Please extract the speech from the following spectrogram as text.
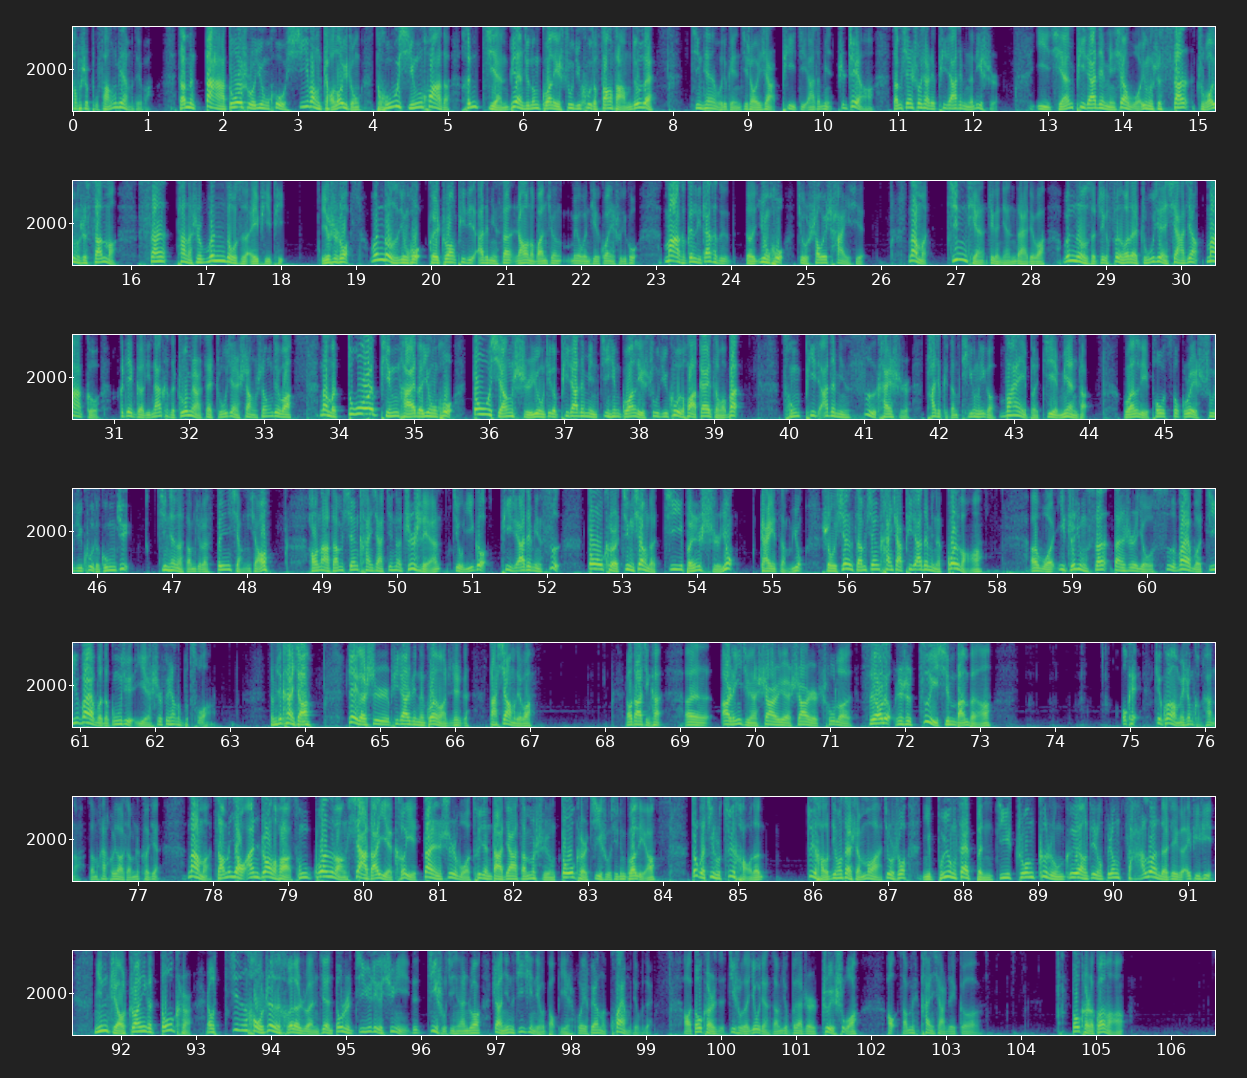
它不是不方便嘛，对吧？咱们大多数用户希望找到一种图形化的、很简便就能管理数据库的方法嘛，对不对？今天我就给您介绍一下 pgadmin。是这样啊，咱们先说一下这 pgadmin 的历史。以前 pgadmin 像我用的是三，主要用的是三嘛。三它呢是 Windows app，也就是说 Windows 用户可以装 pgadmin 三，然后呢完全没有问题的管理数据库。Mac 跟 Linux 的用户就稍微差一些。那么今天这个年代，对吧？Windows 这个份额在逐渐下降，Mac 和这个 Linux 桌面在逐渐上升，对吧？那么多平台的用户都想使用这个 pgadmin 进行管理数据库的话，该怎么办？从 pgadmin 四开始，它就给咱们提供了一个 Web 界面的管理 Postgres 数据库的工具。今天呢，咱们就来分享一下哦。好，那咱们先看一下今天的知识点，就一个 pgadmin 四 Docker 镜像的基本使用。该怎么用？首先，咱们先看一下 pgadmin 的官网啊。呃，我一直用三，但是有四 Web 基于 Web 的工具也是非常的不错啊。咱们去看一下啊，这个是 pgadmin 的官网，这是个大项目对吧？然后大家请看，呃，二零一九年十二月十二日出了四幺六，这是最新版本啊。OK，这官网没什么可看的，咱们还回到咱们的课件。那么咱们要安装的话，从官网下载也可以，但是我推荐大家咱们使用 Docker 技术进行管理啊。Docker 技术最好的最好的地方在什么啊？就是说你不用在本机装各种各样这种非常杂乱的这个 APP，您只要装一个 Docker，然后今后任何的软件都是基于这个虚拟的技术进行安装，这样您的机器也会保也会非常的快嘛，对不对？好，Docker 技术的优点咱们就不在这儿赘述啊。好，咱们看一下这个。Docker 的官网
